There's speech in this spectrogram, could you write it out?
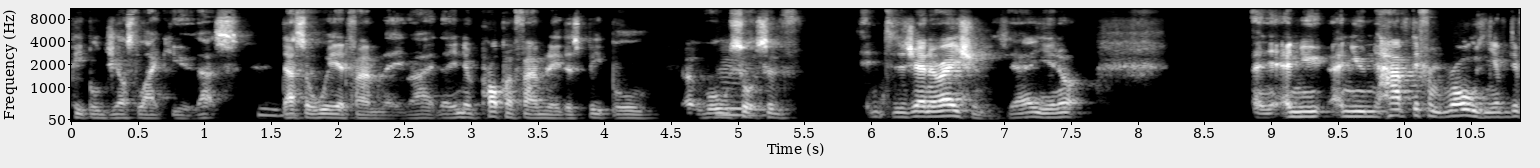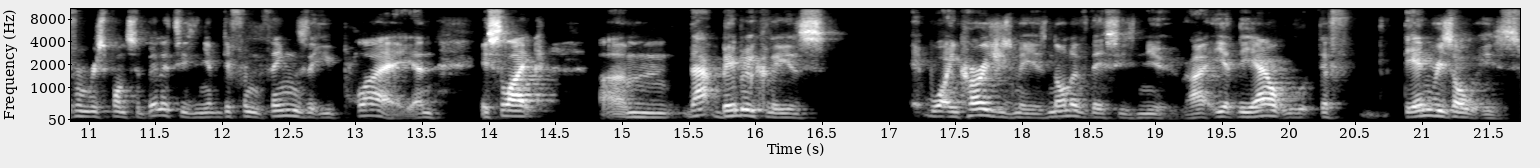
people just like you. That's mm. that's a weird family, right? In a proper family, there's people of all mm. sorts of intergenerations. Yeah, you're not and, and you and you have different roles and you have different responsibilities and you have different things that you play. And it's like um, that biblically is what encourages me is none of this is new right? Yet the out the, the end result is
